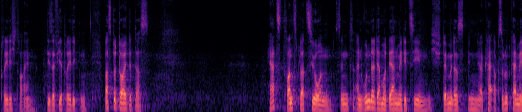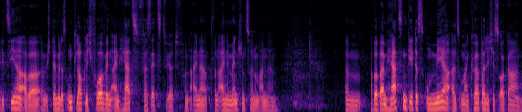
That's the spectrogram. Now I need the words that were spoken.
Predigtreihen, dieser vier Predigten. Was bedeutet das? Herztransplantationen sind ein Wunder der modernen Medizin. Ich stelle mir das, bin ja kein, absolut kein Mediziner, aber ähm, ich stelle mir das unglaublich vor, wenn ein Herz versetzt wird von, einer, von einem Menschen zu einem anderen. Ähm, aber beim Herzen geht es um mehr als um ein körperliches Organ.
